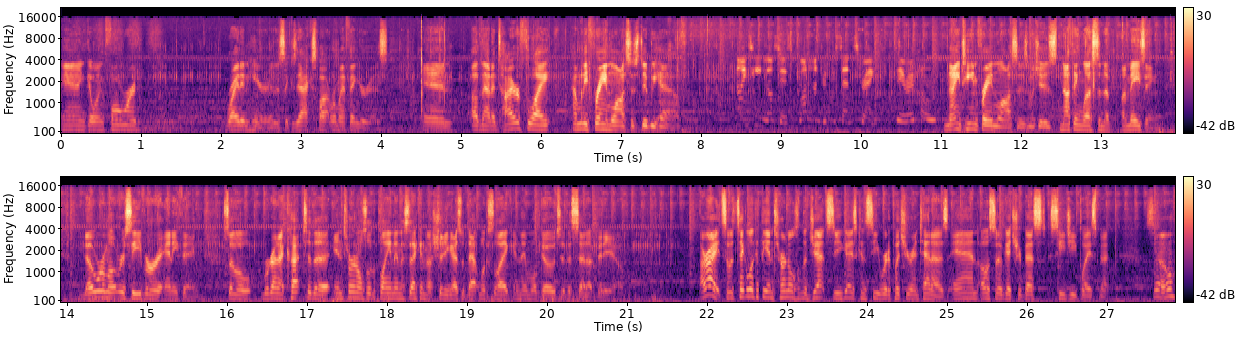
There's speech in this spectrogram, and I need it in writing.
and going forward right in here, in this exact spot where my finger is. And of that entire flight, how many frame losses did we have? 19 losses, 100% strength, zero hold. 19 frame losses, which is nothing less than amazing no remote receiver or anything. So we're gonna cut to the internals of the plane in a second. I'll show you guys what that looks like, and then we'll go to the setup video. All right, so let's take a look at the internals of the jet so you guys can see where to put your antennas and also get your best CG placement. So,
